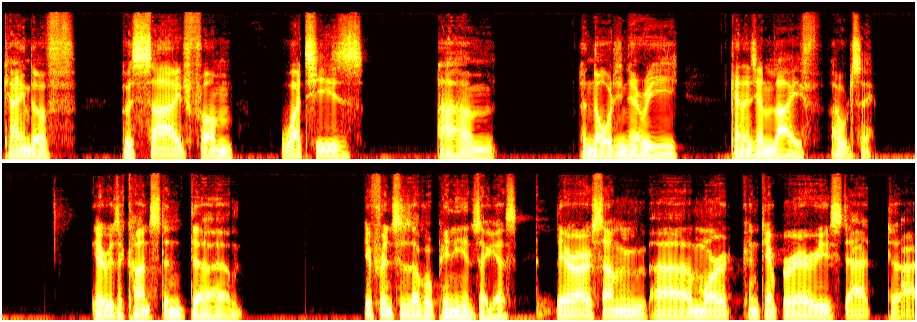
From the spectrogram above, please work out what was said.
kind of aside from what is um, an ordinary Canadian life, I would say. There is a constant uh, differences of opinions, I guess. There are some uh, more contemporaries that uh,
